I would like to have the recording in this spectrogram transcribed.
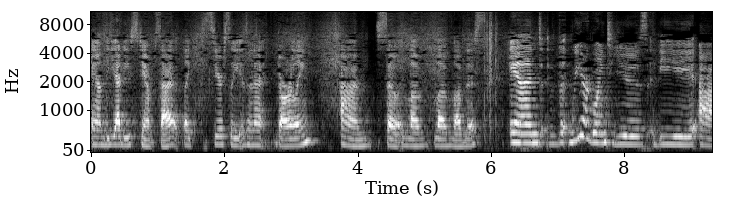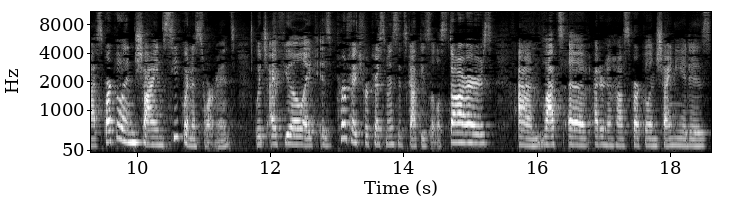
and the Yeti stamp set. Like, seriously, isn't that darling? Um, so love, love, love this. And the, we are going to use the uh, Sparkle and Shine Sequin Assortment, which I feel like is perfect for Christmas. It's got these little stars, um, lots of, I don't know how sparkle and shiny it is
